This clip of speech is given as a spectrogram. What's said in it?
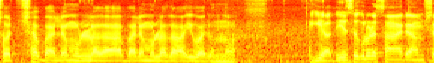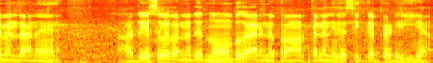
സ്വച്ഛ ബലമുള്ളതാ ബലമുള്ളതായി വരുന്നു. ഈ ഹദീസുകളുടെ സാരാംശം എന്താണ്? ഹദീസുകൾ പറഞ്ഞത് നോമ്പുകാരന്റെ പ്രാർത്ഥന നിരസിക്കപ്പെടില്ല.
